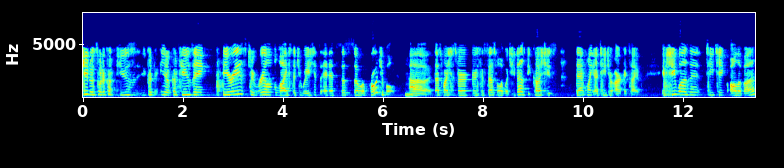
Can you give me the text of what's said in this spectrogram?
you know, sort of confuse, you know, confusing theories to real life situations, and it's just so approachable. Mm. Uh, that's why she's very, very successful in what she does because she's definitely a teacher archetype. If she wasn't teaching all of us,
